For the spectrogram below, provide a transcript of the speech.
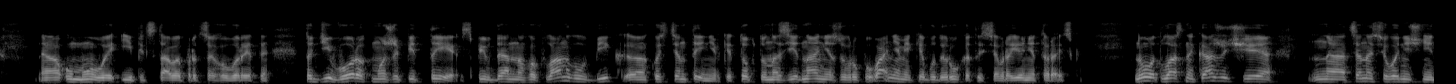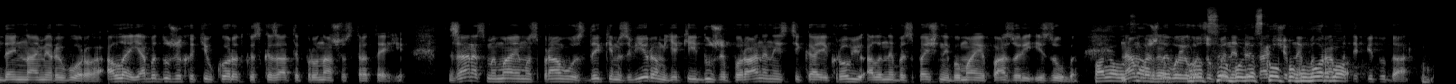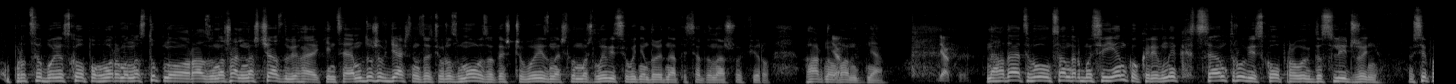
умови і підстави про це говорити. Тоді ворог може піти з південного флангу в бік е, Костянтинівки, тобто на з'єднання з угрупуванням, яке буде рухатися в районі Торецька. Ну от, власне кажучи, це на сьогоднішній день наміри ворога. Але я би дуже хотів коротко сказати про нашу стратегію. Зараз ми маємо справу з диким звіром, який дуже поранений, стікає кров'ю, але небезпечний, бо має пазурі і зуби. Пане Нам важливо його зупинити так, щоб не поговоримо. потрапити під удар. Про це обов'язково поговоримо наступного разу. На жаль, наш час добігає кінця. Я вам дуже вдячний за цю розмову, за те, що ви знайшли можливість сьогодні доєднатися до нашого ефіру. Гарного Дякую. вам дня. Дякую. Нагадаю, це був Олександр Мусієнко, керівник центру військово-правових досліджень. Усі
